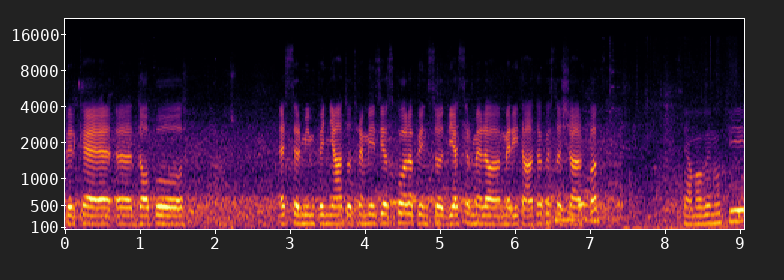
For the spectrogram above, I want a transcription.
perché eh, dopo essermi impegnato tre mesi a scuola penso di essermela meritata questa sciarpa. Siamo venuti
